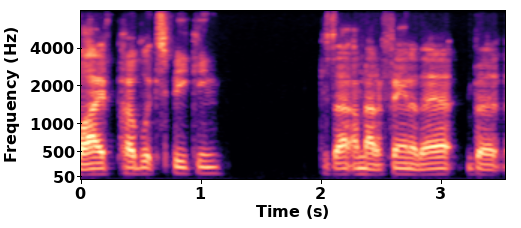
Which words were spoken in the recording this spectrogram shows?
live public speaking, because I'm not a fan of that. But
